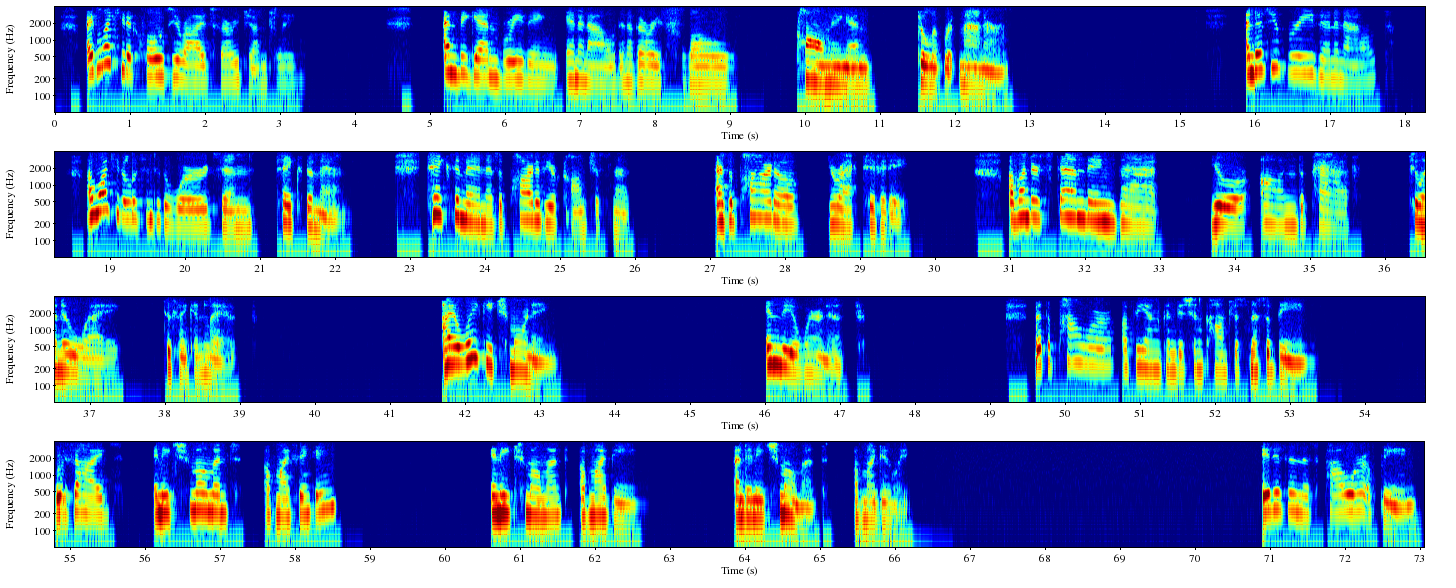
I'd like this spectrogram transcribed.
I'd like you to close your eyes very gently and begin breathing in and out in a very slow, calming, and deliberate manner. And as you breathe in and out, I want you to listen to the words and take them in. Take them in as a part of your consciousness, as a part of your activity, of understanding that you're on the path to a new way to think and live. I awake each morning in the awareness that the power of the unconditioned consciousness of being resides in each moment of my thinking, in each moment of my being, and in each moment of my doing. It is in this power of being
